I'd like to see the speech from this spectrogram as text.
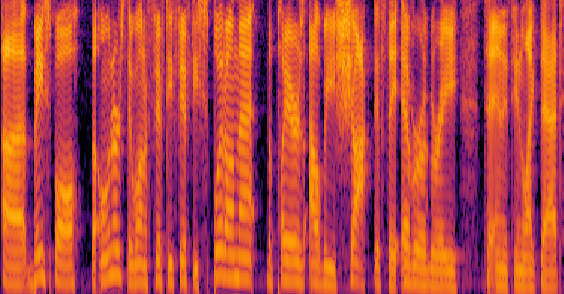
uh, baseball, the owners, they want a 50 50 split on that. The players, I'll be shocked if they ever agree to anything like that.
